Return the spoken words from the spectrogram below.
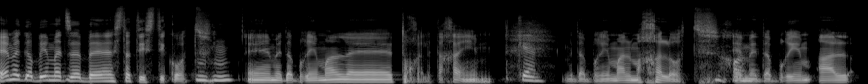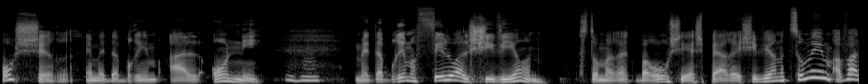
הם מגבים את זה בסטטיסטיקות, מהמם. הם מדברים על אה, תוחלת החיים, כן. מדברים על מחלות, נכון. הם מדברים על עושר, הם מדברים על עוני, מהמם. מדברים אפילו על שוויון. זאת אומרת, ברור שיש פערי שוויון עצומים, אבל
